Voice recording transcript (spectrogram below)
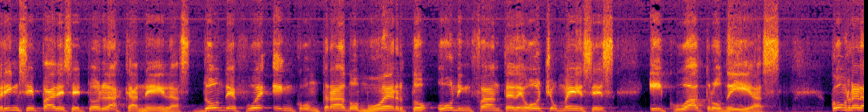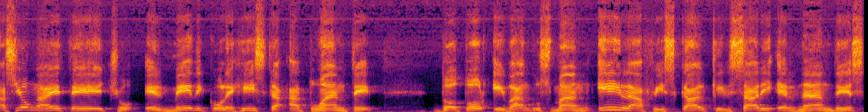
principal del sector Las Canelas, donde fue encontrado muerto un infante de ocho meses y cuatro días. Con relación a este hecho, el médico legista actuante, doctor Iván Guzmán, y la fiscal Kilsari Hernández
